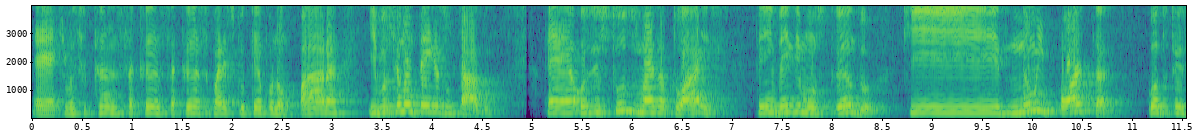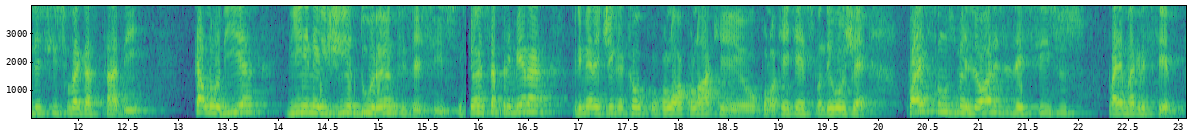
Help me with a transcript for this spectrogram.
é, que você cansa, cansa, cansa, parece que o tempo não para e você não tem resultado. É, os estudos mais atuais têm, vêm demonstrando que não importa quanto o teu exercício vai gastar de caloria de energia durante o exercício. Então essa é a primeira, primeira dica que eu coloco lá, que eu coloquei que responder hoje é quais são os melhores exercícios para emagrecer.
